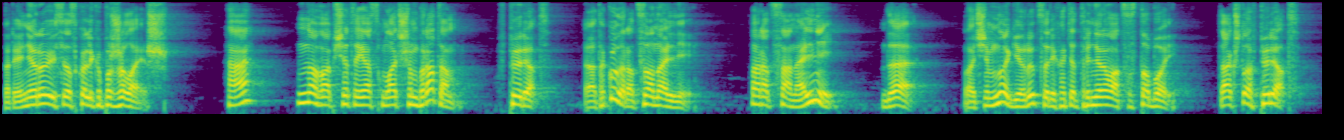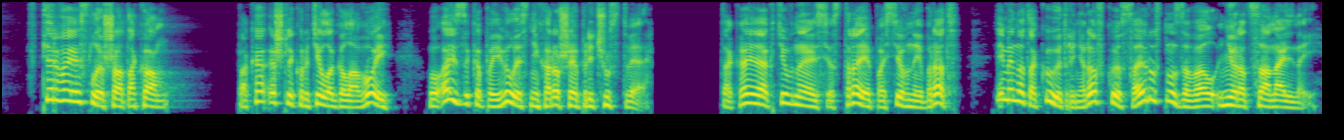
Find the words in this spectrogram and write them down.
«Тренируйся сколько пожелаешь». «А?» Но вообще-то я с младшим братом. Вперед! Атакуй рациональней. Рациональней? Да. Очень многие рыцари хотят тренироваться с тобой. Так что вперед! Впервые слышу о таком. Пока Эшли крутила головой, у Айзека появилось нехорошее предчувствие. Такая активная сестра и пассивный брат, именно такую тренировку Сайрус называл нерациональной.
